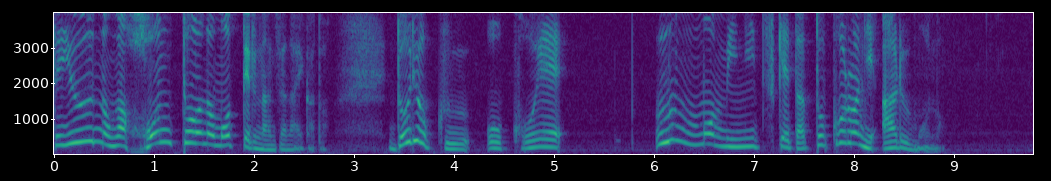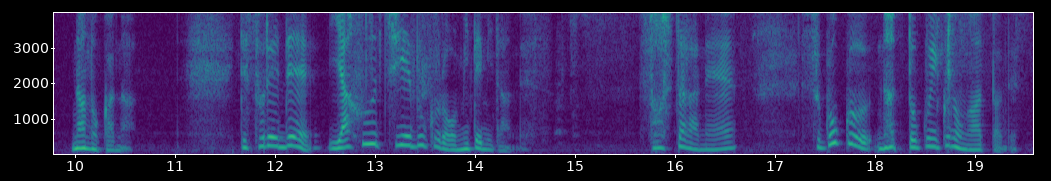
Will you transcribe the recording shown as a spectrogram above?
っていうのが本当の持ってるなんじゃないかと。努力を超え運も身につけたところにあるものなのかな。でそれでヤフー知恵袋を見てみたんです。そしたらねすごく納得いくのがあったんです。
